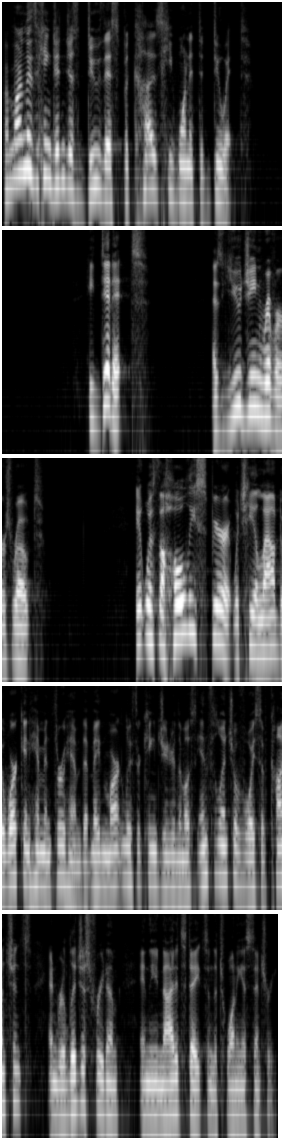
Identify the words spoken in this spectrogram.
But Martin Luther King didn't just do this because he wanted to do it. He did it, as Eugene Rivers wrote, it was the Holy Spirit which he allowed to work in him and through him that made Martin Luther King Jr. the most influential voice of conscience and religious freedom in the United States in the 20th century.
